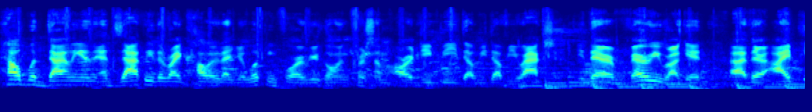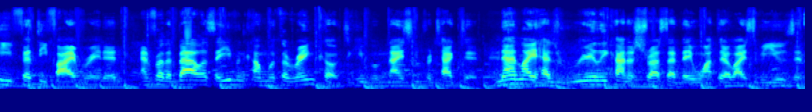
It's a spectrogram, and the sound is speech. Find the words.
help with dialing in exactly the right color that you're looking for if you're going for some RGB WW action. They're very rugged, uh, they're IP55 rated, and for the ballast, they even come with a raincoat to keep them nice and protected. Nanlite has really kind of stressed that they want their lights to be used in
